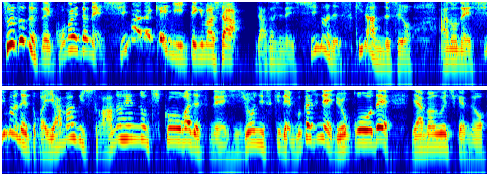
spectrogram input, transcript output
それとですね、この間ね、島根県に行ってきました。で私ね、島根好きなんですよ。あのね、島根とか山口とかあの辺の気候がですね、非常に好きで、昔ね、旅行で山口県の、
